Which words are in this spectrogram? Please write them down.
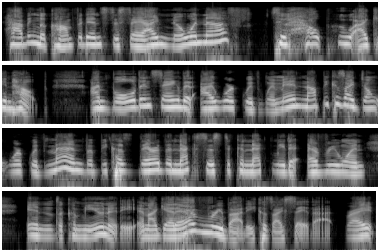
having the confidence to say, I know enough to help who I can help. I'm bold in saying that I work with women, not because I don't work with men, but because they're the nexus to connect me to everyone in the community. And I get everybody because I say that, right?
